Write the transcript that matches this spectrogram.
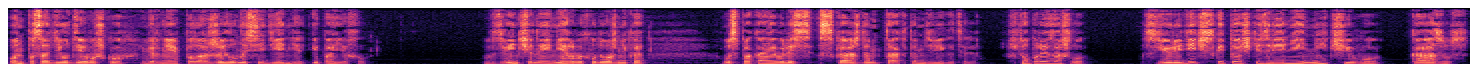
он посадил девушку, вернее, положил на сиденье и поехал. Взвинченные нервы художника успокаивались с каждым тактом двигателя. Что произошло? С юридической точки зрения ничего. Казус.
